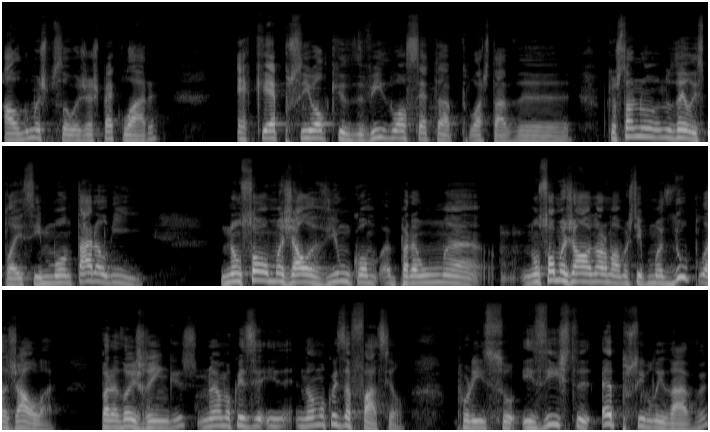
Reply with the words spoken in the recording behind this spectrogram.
algumas pessoas a especular é que é possível que, devido ao setup, lá está, de. Porque eles estão no, no Daily's Place e montar ali não só uma jaula de um com- para uma. Não só uma jaula normal, mas tipo uma dupla jaula para dois ringues, não é uma coisa, não é uma coisa fácil. Por isso, existe a possibilidade,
